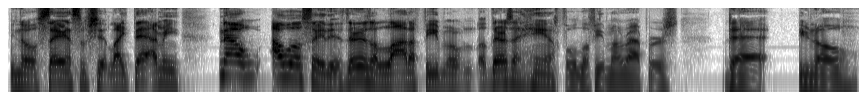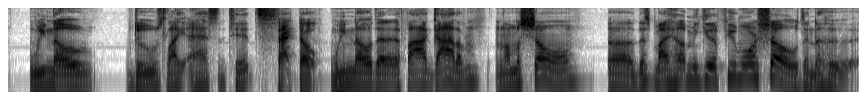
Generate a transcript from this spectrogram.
you know saying some shit like that i mean now i will say this there is a lot of female there's a handful of female rappers that you know we know dudes like ass and tits Facto. we know that if i got them and i'm gonna show them uh, this might help me get a few more shows in the hood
